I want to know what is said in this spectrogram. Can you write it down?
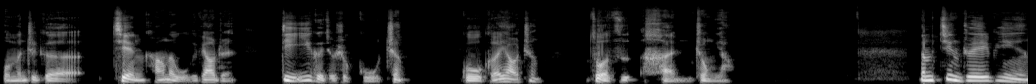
我们这个。健康的五个标准，第一个就是骨正，骨骼要正，坐姿很重要。那么颈椎病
